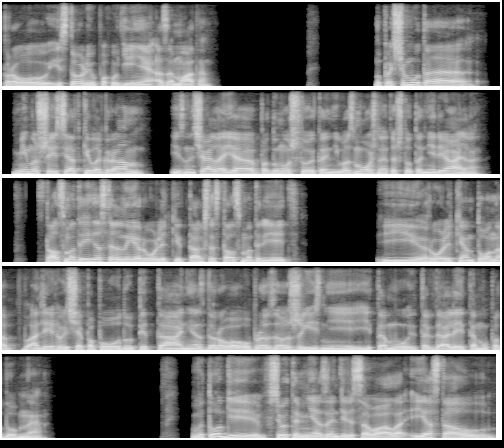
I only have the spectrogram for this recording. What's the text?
про историю похудения Азамата. Но почему-то минус 60 килограмм, изначально я подумал, что это невозможно, это что-то нереально. Стал смотреть остальные ролики, также стал смотреть и ролики Антона Олеговича по поводу питания, здорового образа жизни и тому и так далее и тому подобное. В итоге все это меня заинтересовало, и я стал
